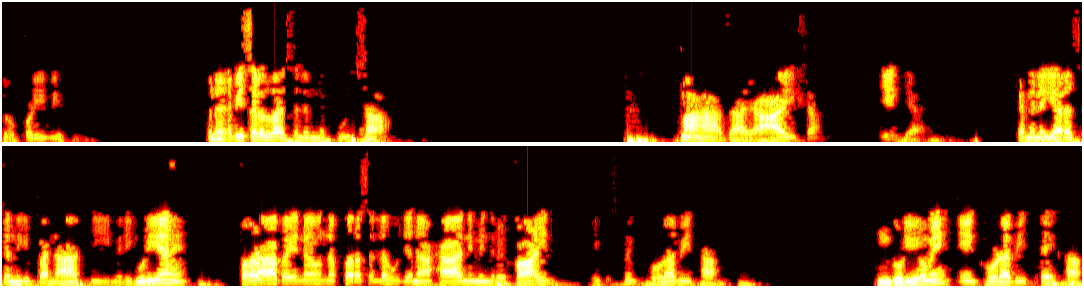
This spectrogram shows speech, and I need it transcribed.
جو پڑی ہوئی تھی۔ تو نبی صلی اللہ علیہ وسلم نے پوچھا مہاذا یا عائشہ؟ یہ کیا ہے؟ کہنے لگی عرض کرنے کی بنا تھی میری گڑیاں ہیں۔ فرآ بینہ نفر صلی اللہ جناحان من رقائن ایک اس میں گھوڑا بھی تھا۔ گڑیوں میں ایک گھوڑا بھی دیکھا۔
